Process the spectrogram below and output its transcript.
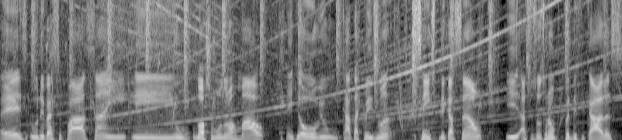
É, o universo passa em, em um nosso mundo normal, em que houve um cataclisma sem explicação e as pessoas foram petrificadas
